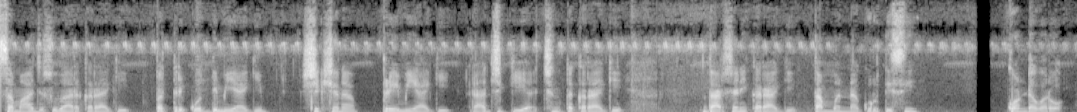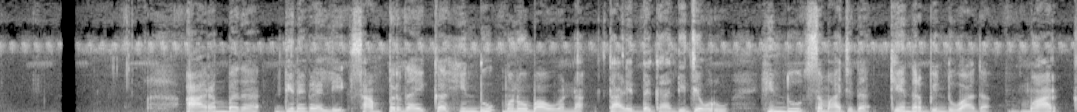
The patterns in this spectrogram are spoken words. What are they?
ಸಮಾಜ ಸುಧಾರಕರಾಗಿ, ಪತ್ರಿಕೋದ್ಯಮಿಯಾಗಿ, ಶಿಕ್ಷಣ ಪ್ರೇಮಿಯಾಗಿ, ರಾಜಕೀಯ ಚಿಂತಕರಾಗಿ, ದಾರ್ಶನಿಕರಾಗಿ ತಮ್ಮನ್ನು ಗುರುತಿಸಿಕೊಂಡವರು ಆರಂಭದ ದಿನಗಳಲ್ಲಿ ಸಾಂಪ್ರದಾಯಿಕ ಹಿಂದೂ ಮನೋಭಾವವನ್ನು ತಾಳಿದ್ದ ಗಾಂಧೀಜಿಯವರು ಹಿಂದೂ ಸಮಾಜದ ಕೇಂದ್ರ ಬಿಂದುವಾದ ಮಾರ್ಕ್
